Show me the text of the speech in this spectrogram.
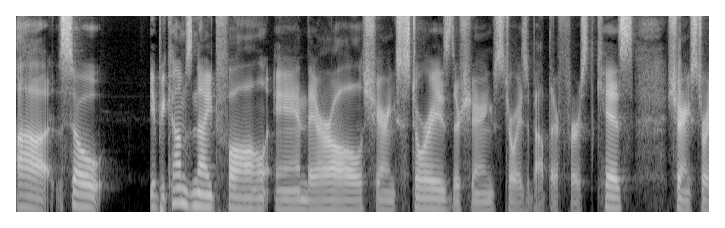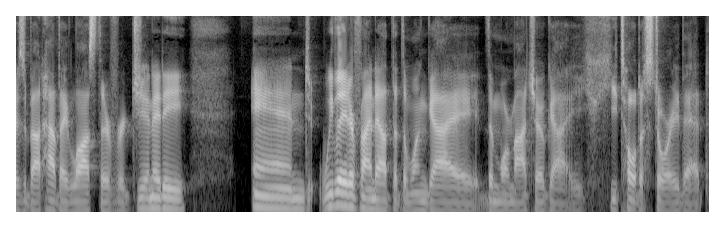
Uh, so it becomes nightfall and they're all sharing stories. They're sharing stories about their first kiss, sharing stories about how they lost their virginity. And we later find out that the one guy, the more macho guy, he told a story that,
